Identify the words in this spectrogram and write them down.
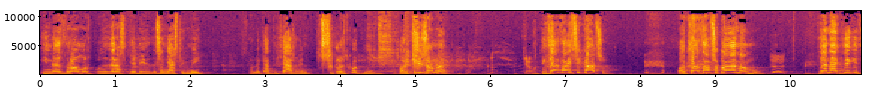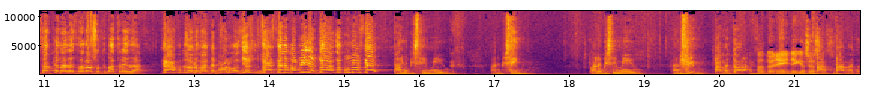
είναι δρόμος που δεν δρασκελίζεται σε μια στιγμή. Στο λέω και ατυχιάζω, είναι το συγκλονιστικό κείμενο. Ορκίζομαι ότι δεν θα ησυχάσω. Ότι θα δώσω το αίμα μου για να εκδικηθώ και να ελευθερώσω την πατρίδα. Γράφοντας ονοματεπώνυμο, Διός μου φάστε τον ήλιο τώρα εδώ που είμαστε. Πανεπιστημίου. Πανεπιστήμιου. Πανεπιστημίου. Πανεπιστήμιου. Πάμε τώρα. Αυτό το εννοείται για σας. Πα- έτσι. Πάμε, το-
